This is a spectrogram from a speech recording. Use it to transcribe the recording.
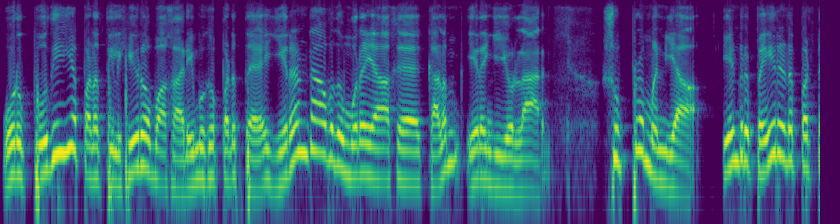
ஒரு புதிய படத்தில் ஹீரோவாக அறிமுகப்படுத்த இரண்டாவது முறையாக களம் இறங்கியுள்ளார். சுப்பிரமணியா என்று பெயரிடப்பட்ட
